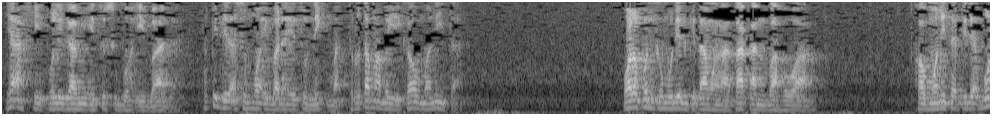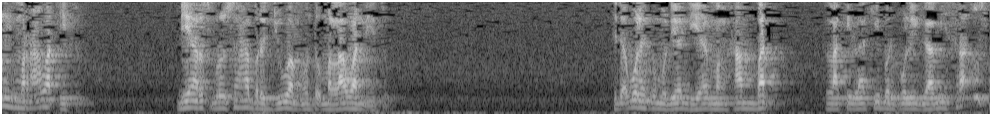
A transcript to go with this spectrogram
Ya akhi, poligami itu sebuah ibadah. Tapi tidak semua ibadah itu nikmat, terutama bagi kaum wanita. Walaupun kemudian kita mengatakan bahwa kaum wanita tidak boleh merawat itu. Dia harus berusaha berjuang untuk melawan itu. Tidak boleh kemudian dia menghambat laki-laki berpoligami 100%.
